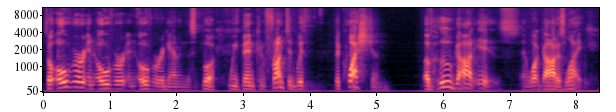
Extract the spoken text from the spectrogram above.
So, over and over and over again in this book, we've been confronted with the question of who God is and what God is like.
